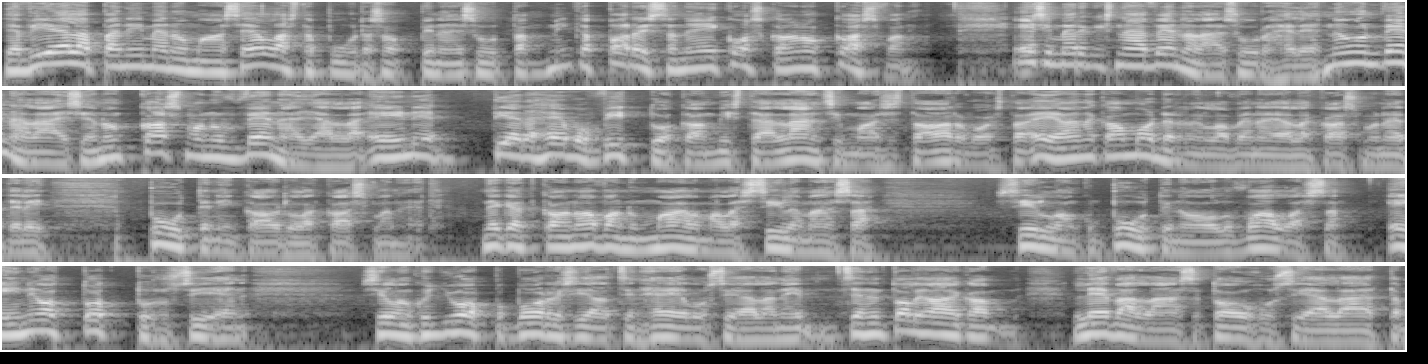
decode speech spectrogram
Ja vieläpä nimenomaan sellaista puhdasoppineisuutta, minkä parissa ne ei koskaan ole kasvanut. Esimerkiksi nämä venäläisurheilijat, ne on venäläisiä, ne on kasvanut Venäjällä, ei ne tiedä hevon vittuakaan mistään länsimaisista arvoista, ei ainakaan modernilla Venäjällä kasvaneet, eli Putinin kaudella kasvaneet. Ne, jotka on avannut maailmalle silmänsä silloin, kun Putin on ollut vallassa, ei ne ole tottunut siihen silloin kun juoppo Boris Jeltsin heilu siellä, niin se nyt oli aika levällään se touhu siellä, että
